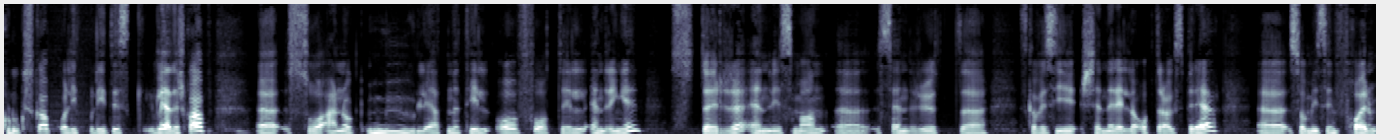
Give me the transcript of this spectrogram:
klokskap og litt politisk lederskap, eh, så er nok mulighetene til å få til endringer større enn hvis man eh, sender ut eh, skal vi si, generelle oppdragsbrev som i sin form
